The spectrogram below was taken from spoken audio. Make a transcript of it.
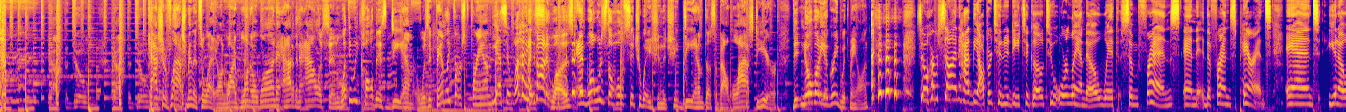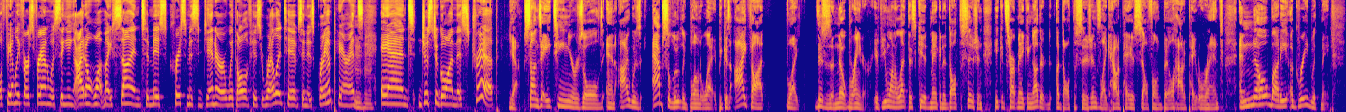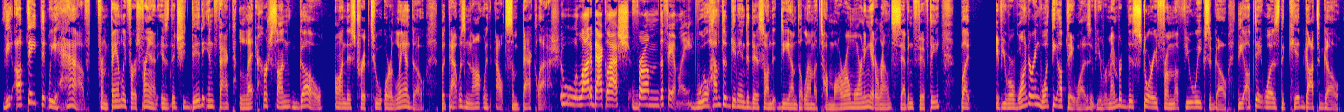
Cash and a Flash minutes away on Y101. Adam and Allison. What did we call this DMer? Was it Family First Fran? Yes, it was. I thought it was. and what was the whole situation that she DM'd us about last year that nobody agreed with me on? So her son had the opportunity to go to Orlando with some friends and the friends' parents. And, you know, Family First Fran was singing, I don't want my son to miss Christmas dinner with all of his relatives and his grandparents mm-hmm. and just to go on this trip. Yeah, son's 18 years old, and I was absolutely blown away because I thought, like, this is a no brainer. If you want to let this kid make an adult decision, he could start making other adult decisions like how to pay his cell phone bill, how to pay rent. And nobody agreed with me. The update that we have from Family First Fran is that she did, in fact, let her son go on this trip to Orlando, but that was not without some backlash. Ooh, a lot of backlash from the family. We'll have to get into this on the DM dilemma tomorrow morning at around 7:50, but if you were wondering what the update was, if you remembered this story from a few weeks ago, the update was the kid got to go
